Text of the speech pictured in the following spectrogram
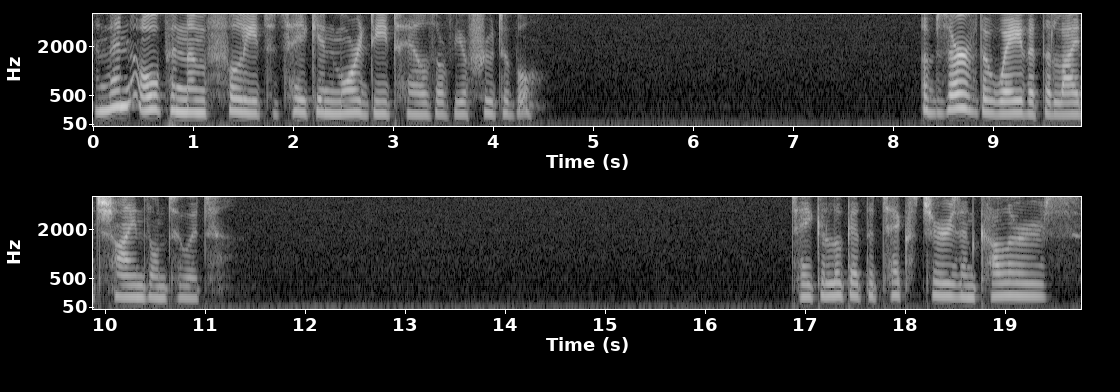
And then open them fully to take in more details of your fruitable. Observe the way that the light shines onto it. Take a look at the textures and colors.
